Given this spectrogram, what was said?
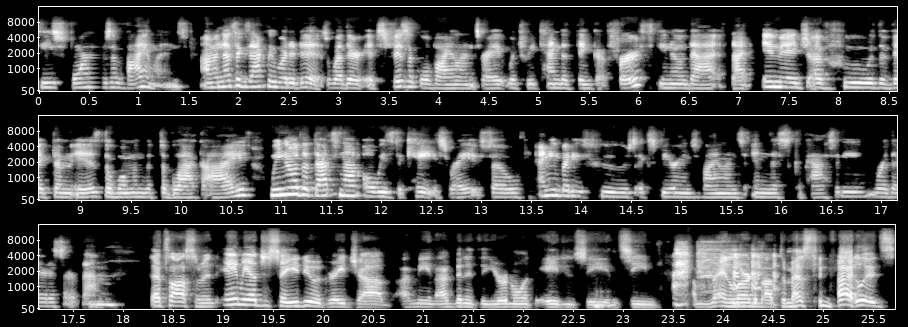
these forms of violence. Um, and that's exactly what it is, whether it's physical violence, right, which we tend to think of first, you know, that that image of who the victim is, the woman with the black eye. We know that that's not always the case, right? So anybody who's experienced violence in this capacity, we're there to serve them. That's awesome. And Amy, I'll just say you do a great job. I mean, I've been at the urinal at the agency and seen um, and learned about domestic violence.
